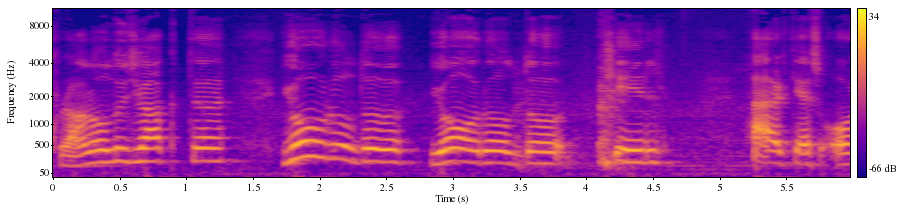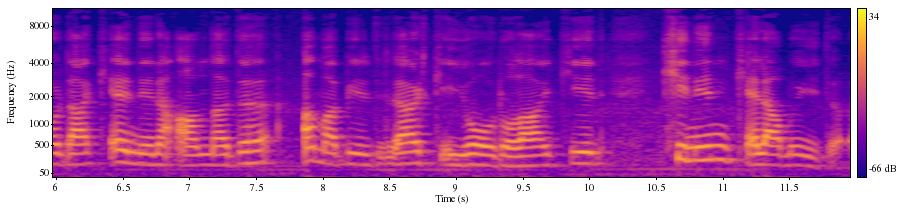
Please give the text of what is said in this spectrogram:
Kur'an olacaktı. Yoğruldu, yoğruldu, kil. Herkes orada kendini anladı ama bildiler ki yoğrulan kil, kinin kelamıydı.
